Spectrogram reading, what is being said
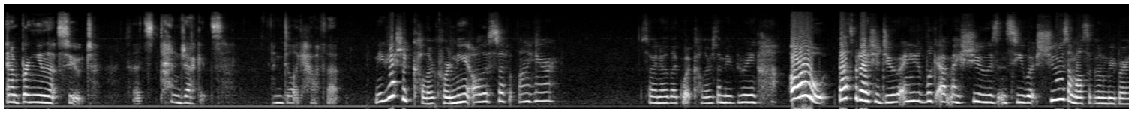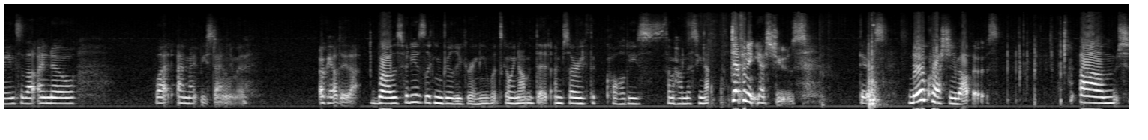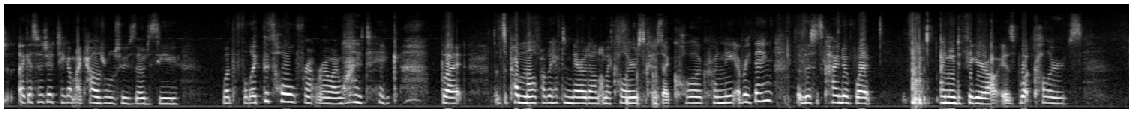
And I'm bringing that suit. So that's 10 jackets. I need to like half that. Maybe I should color coordinate all this stuff on here. So I know like what colors I may be wearing. Oh, that's what I should do. I need to look at my shoes and see what shoes I'm also going to be bringing so that I know what I might be styling with. Okay, I'll do that. Wow, this video is looking really grainy. What's going on with it? I'm sorry if the quality's somehow messing up. Definite yes shoes. There's no question about those. Um, I guess I should take out my casual shoes though to see what the full, like this whole front row I want to take. But that's the problem. I'll probably have to narrow down all my colors because I color coordinate everything. So this is kind of what I need to figure out is what colors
